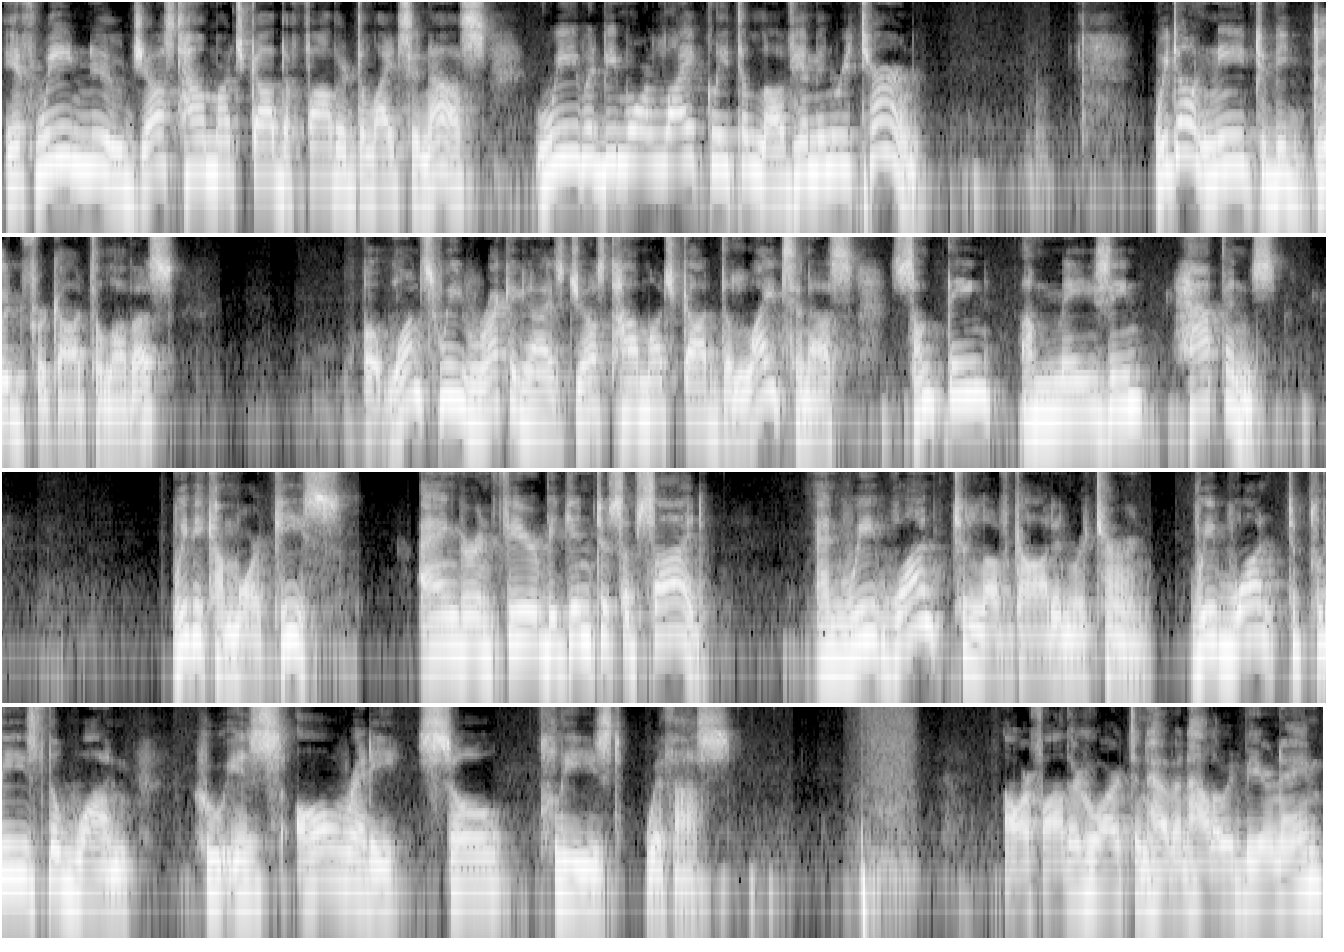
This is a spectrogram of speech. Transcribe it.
If we knew just how much God the Father delights in us, we would be more likely to love Him in return. We don't need to be good for God to love us. But once we recognize just how much God delights in us, something amazing happens. We become more at peace. Anger and fear begin to subside. And we want to love God in return. We want to please the one who is already so pleased with us. Our Father who art in heaven, hallowed be your name.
